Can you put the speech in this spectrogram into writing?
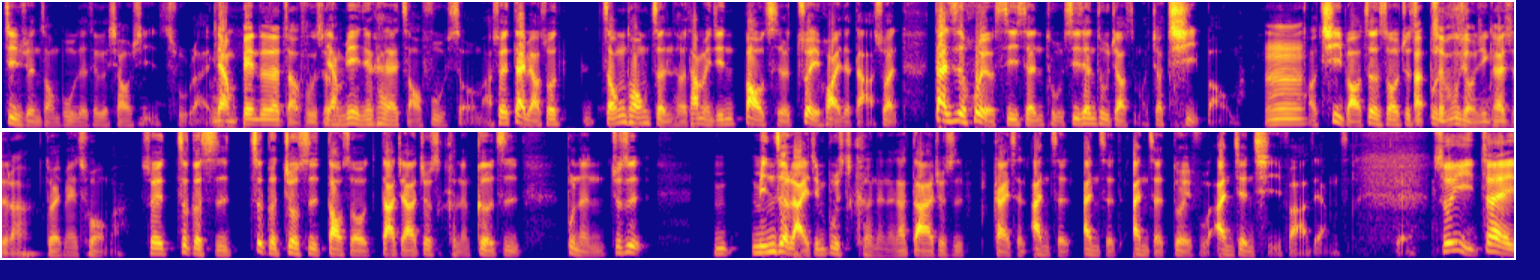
竞选总部的这个消息出来？两边都在找副手，两边已经开始在找副手了嘛，所以代表说总统整合，他们已经抱持了最坏的打算，但是会有 Season Two，Season Two 叫什么？叫弃保嘛。嗯，哦，弃保这个时候就是陈副雄已经开始了，对，没错嘛，所以这个是这个就是到时候大家就是可能各自不能就是明着来已经不可能了，那大家就是改成按着按着按着对付，按键启发这样子。对，所以在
